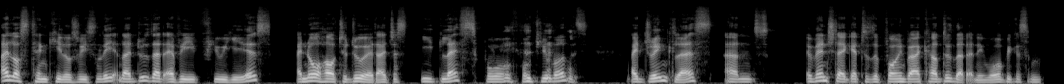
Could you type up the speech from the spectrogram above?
I lost 10 kilos recently, and I do that every few years. I know how to do it. I just eat less for, for a few months. I drink less, and eventually I get to the point where I can't do that anymore because I'm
